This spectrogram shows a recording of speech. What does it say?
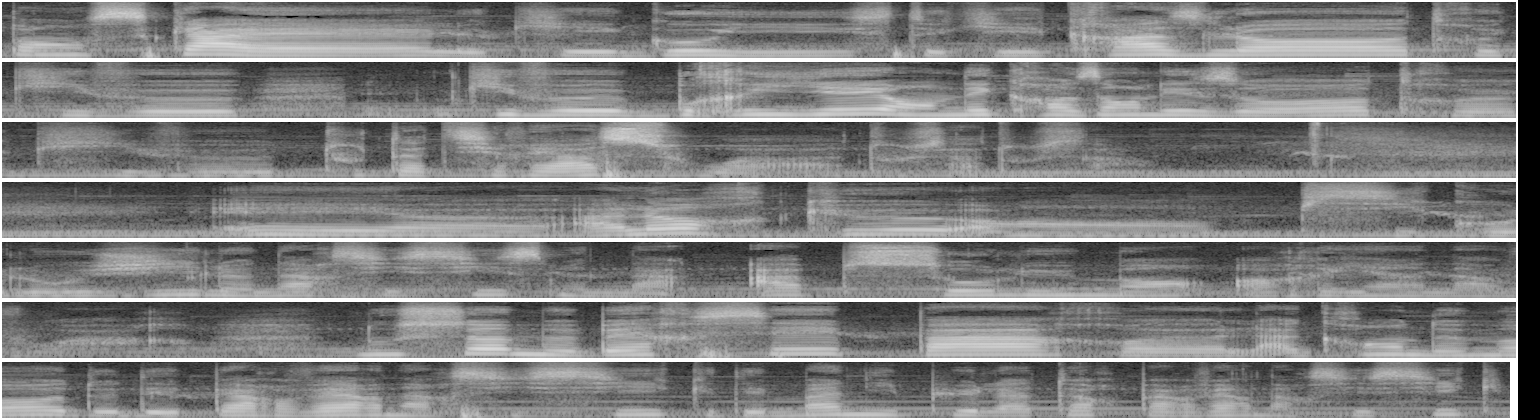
pense qu'à elle, qui est égoïste, qui écrase l'autre, qui veut, qui veut briller en écrasant les autres, qui veut tout attirer à soi, tout ça, tout ça. Et euh, alors que en psychologie, le narcissisme n'a absolument rien à voir. Nous sommes bercés par euh, la grande mode des pervers narcissiques, des manipulateurs pervers narcissiques,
